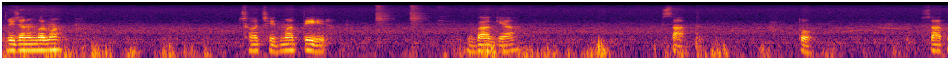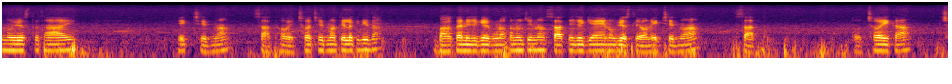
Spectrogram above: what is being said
ત્રીજા નંબરમાં છ છેદમાં તેર. ભાગ્યા સાત તો સાતનો વ્યસ્ત થાય એક છેદમાં સાત હવે છ છેદમાં તે લખી દીધા ભાગાની જગ્યાએ ગુણાકારનું ચિહ્ન સાતની જગ્યાએ એનો વ્યસ્ત લેવાનો એક છેદમાં સાત તો છ એકા છ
